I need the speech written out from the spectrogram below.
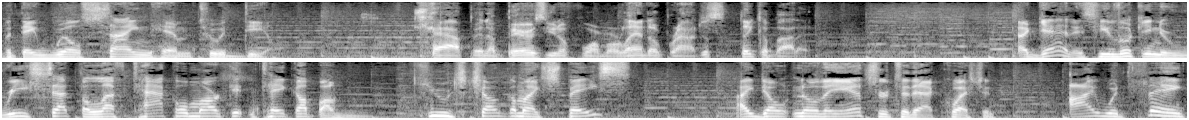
but they will sign him to a deal. Cap in a Bears uniform, Orlando Brown. Just think about it. Again, is he looking to reset the left tackle market and take up a huge chunk of my space? I don't know the answer to that question. I would think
